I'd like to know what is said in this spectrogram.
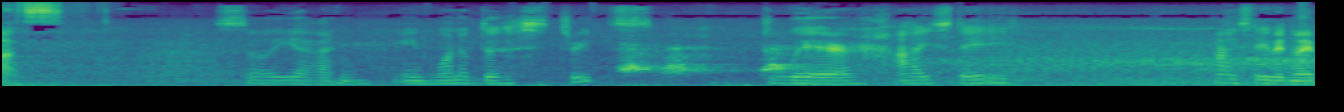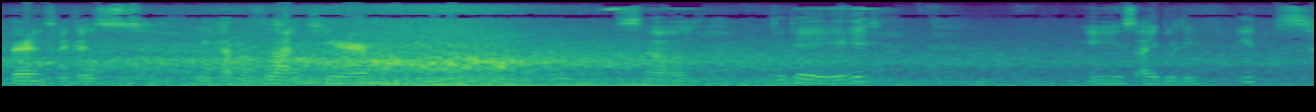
us so yeah I'm in one of the streets to where I stay I stay with my parents because we have a flat here so today is I believe it's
